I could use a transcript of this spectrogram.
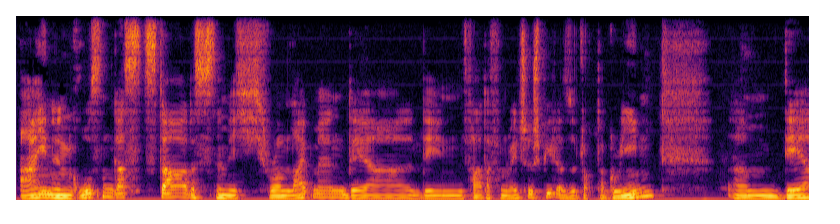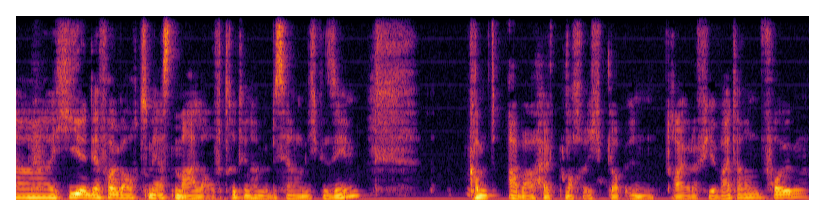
einen großen Gaststar, das ist nämlich Ron Lightman, der den Vater von Rachel spielt, also Dr. Green, ähm, der hier in der Folge auch zum ersten Mal auftritt, den haben wir bisher noch nicht gesehen kommt aber halt noch, ich glaube, in drei oder vier weiteren Folgen.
